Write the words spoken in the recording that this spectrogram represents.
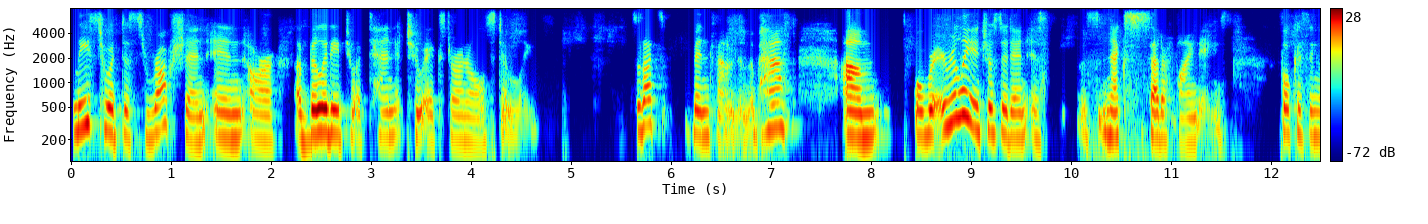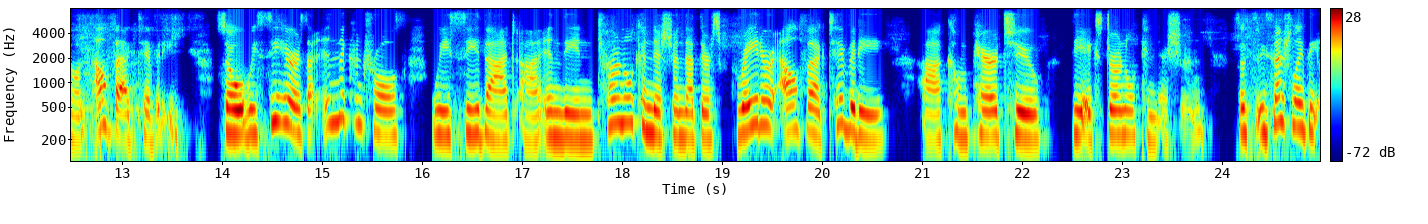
leads to a disruption in our ability to attend to external stimuli. So that's been found in the past. Um, what we're really interested in is this next set of findings focusing on alpha activity. So what we see here is that in the controls, we see that uh, in the internal condition that there's greater alpha activity uh, compared to the external condition. So it's essentially the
